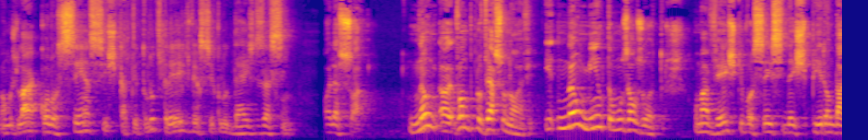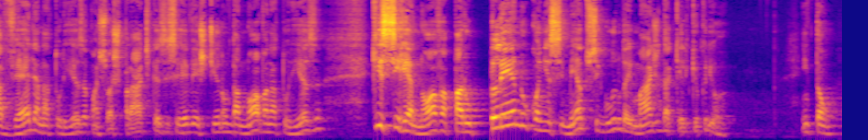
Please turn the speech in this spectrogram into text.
Vamos lá, Colossenses capítulo 3, versículo 10 diz assim: Olha só, não, ah, vamos para o verso 9. E não mintam uns aos outros, uma vez que vocês se despiram da velha natureza com as suas práticas e se revestiram da nova natureza, que se renova para o pleno conhecimento segundo a imagem daquele que o criou. Então,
